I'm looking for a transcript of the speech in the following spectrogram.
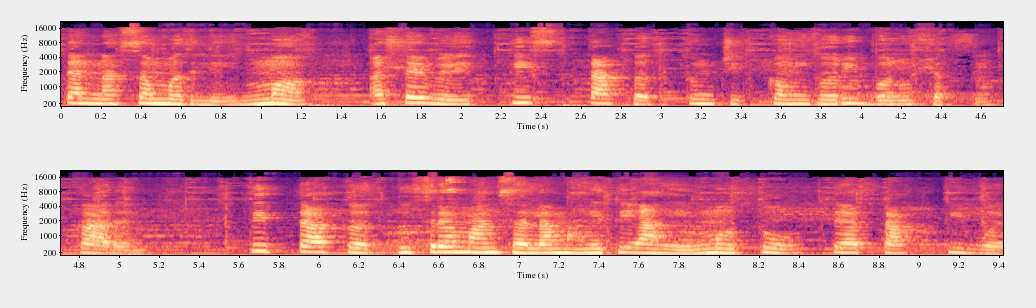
त्यांना समजली मग अशा वेळी तीच ताकद तुमची कमजोरी बनू शकते. कारण ती ताकद दुसऱ्या माणसाला माहिती आहे मग तो त्या ताकदीवर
